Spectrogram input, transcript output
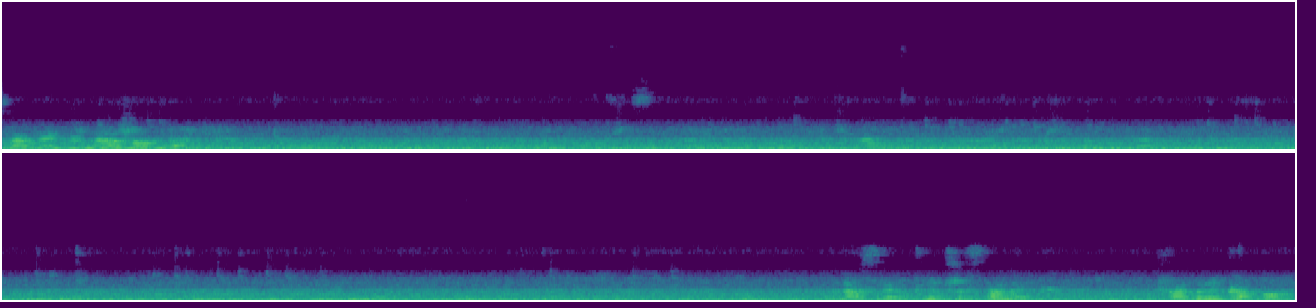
Przystanek na żądanie. Następny przystanek. Fabryka pomp.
